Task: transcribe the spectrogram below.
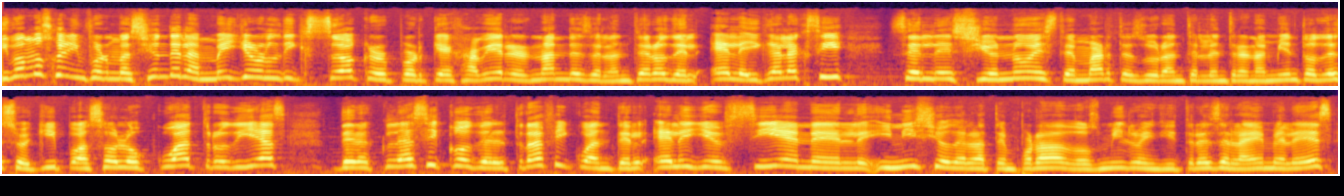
Y vamos con información de la Major League Soccer porque Javier Hernández, delantero del LA Galaxy, se lesionó este martes durante el entrenamiento de su equipo a solo cuatro días del clásico del tráfico ante el LAFC en el inicio de la temporada 2023 de la MLS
